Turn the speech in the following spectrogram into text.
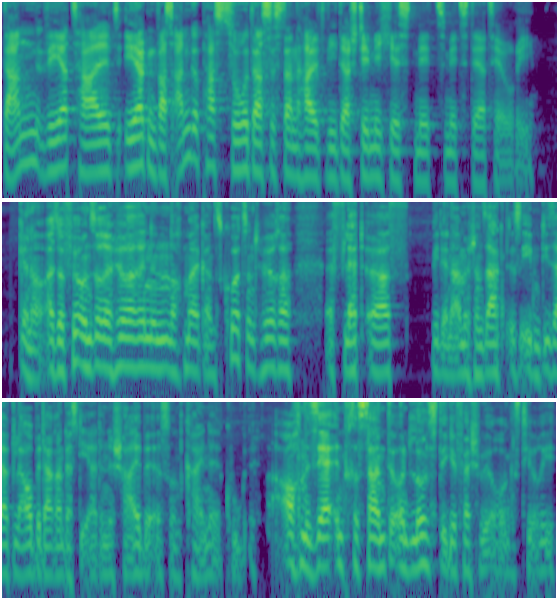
dann wird halt irgendwas angepasst, so dass es dann halt wieder stimmig ist mit, mit der Theorie. Genau, also für unsere Hörerinnen nochmal ganz kurz und Hörer, äh, Flat Earth wie der Name schon sagt, ist eben dieser Glaube daran, dass die Erde eine Scheibe ist und keine Kugel. Auch eine sehr interessante und lustige Verschwörungstheorie.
